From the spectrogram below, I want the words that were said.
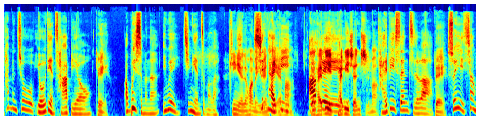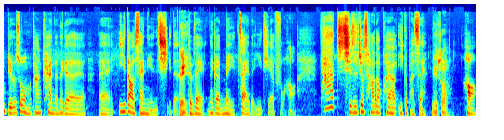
他们就有点差别哦。对，啊，为什么呢？因为今年怎么了？今年的话，美元跌嘛，啊，台币台币升值嘛，台币升值了。对，所以像比如说我们刚刚看的那个呃一到三年期的，对，对不对？那个美债的 ETF 哈，它其实就差到快要一个 percent。没错。好，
